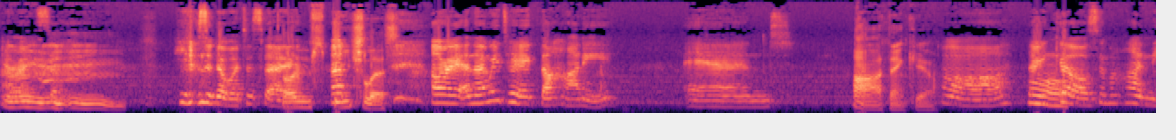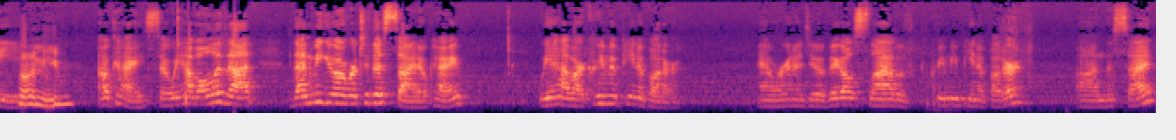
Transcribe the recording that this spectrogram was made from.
All right, so he doesn't know what to say. I'm speechless. All right, and then we take the honey and Aw, thank you. Aw, there you go, some honey. Honey. Okay, so we have all of that. Then we go over to this side, okay? We have our cream and peanut butter. And we're going to do a big old slab of creamy peanut butter on this side.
